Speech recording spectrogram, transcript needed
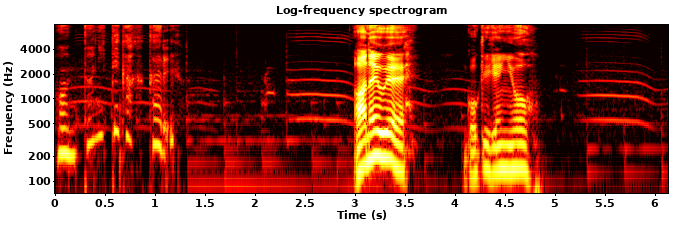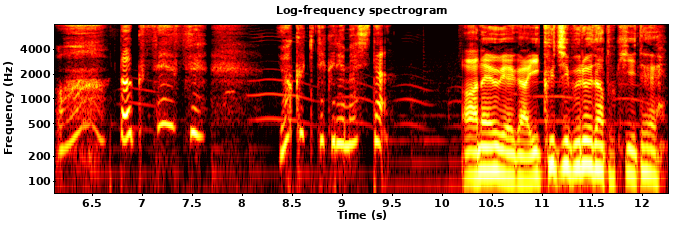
本当に手がかかる。姉上ごきげんよう。おお特セウスよく来てくれました。姉上が育児ブルーだと聞いて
